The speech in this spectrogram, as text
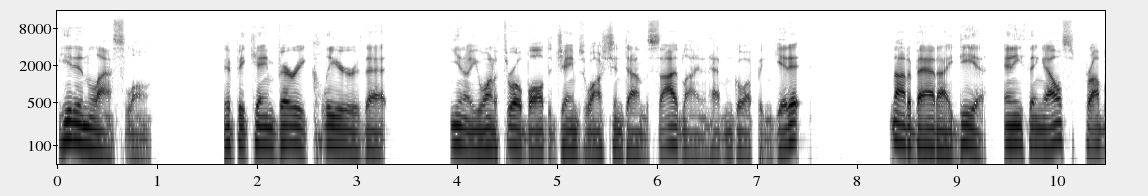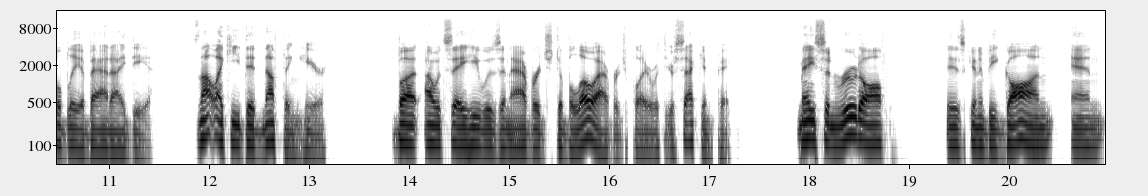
he didn't last long. It became very clear that, you know, you want to throw a ball to James Washington down the sideline and have him go up and get it. Not a bad idea. Anything else? Probably a bad idea. It's not like he did nothing here, but I would say he was an average to below average player with your second pick. Mason Rudolph is going to be gone, and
